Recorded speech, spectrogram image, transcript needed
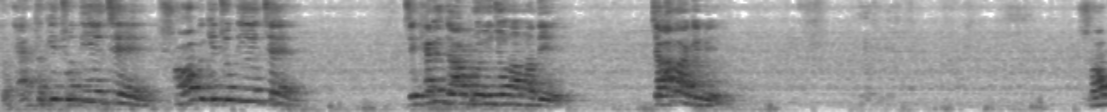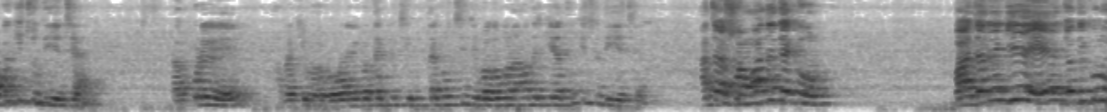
তো এত কিছু দিয়েছে সব কিছু দিয়েছে যেখানে যা প্রয়োজন আমাদের, যা লাগবে। সব কিছু দিয়েছেন। তারপরে আমরা কি ভগবানের কথা একটু চিন্তা করছি যে ভগবান আমাদেরকে এত কিছু দিয়েছেন? আচ্ছা সমাজে দেখুন, বাজারে গিয়ে যদি কোনো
